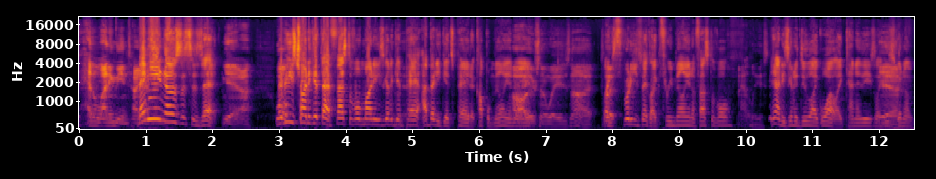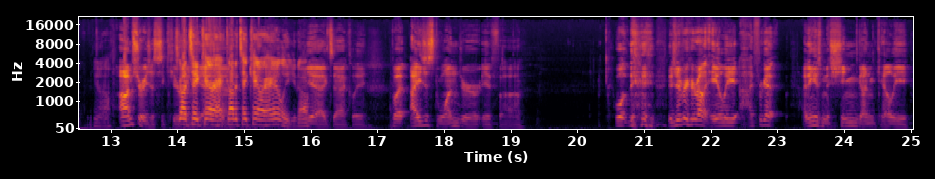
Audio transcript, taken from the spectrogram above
headlining the entire. Maybe he knows this is it. Yeah. Maybe he's trying to get that festival money. He's gonna get paid. I bet he gets paid a couple million, oh, right? there's no way he's not. Like, But what do you think? Like three million a festival? at least, Yeah, and he's gonna do like what, like ten of these? Like he's gonna, you know, I'm sure he's just secure. he's gotta take care. Gotta take care of Hailie, you know. Yeah, exactly. But I just wonder if. uh Well, did you ever hear about Hailie? I forget. I think it's Machine Gun Kelly.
